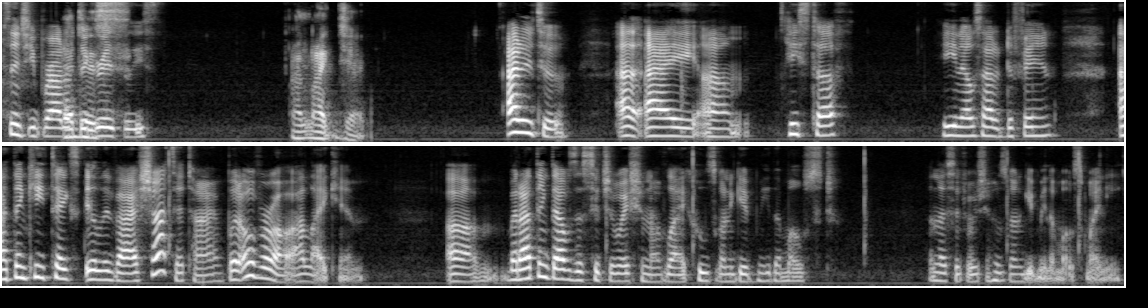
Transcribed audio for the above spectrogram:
Since you brought I up the just- Grizzlies, I like Jack. I do too. I, I um, he's tough. He knows how to defend. I think he takes ill-advised shots at times, but overall, I like him. Um, but I think that was a situation of like, who's going to give me the most? In that situation, who's going to give me the most money?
